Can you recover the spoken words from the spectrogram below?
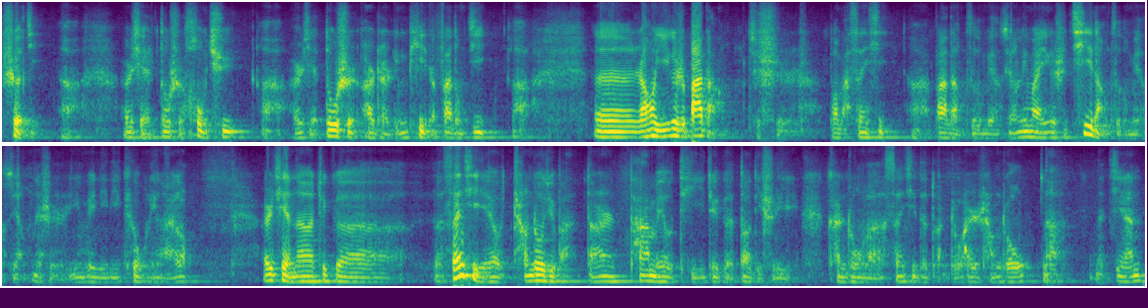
设计啊，而且都是后驱啊，而且都是 2.0T 的发动机啊，呃，然后一个是八档，就是宝马三系啊，八档自动变速箱；另外一个是七档自动变速箱，那是英菲尼迪 Q50L。而且呢，这个三系也有长轴距版，当然他没有提这个到底是看中了三系的短轴还是长轴啊。那既然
